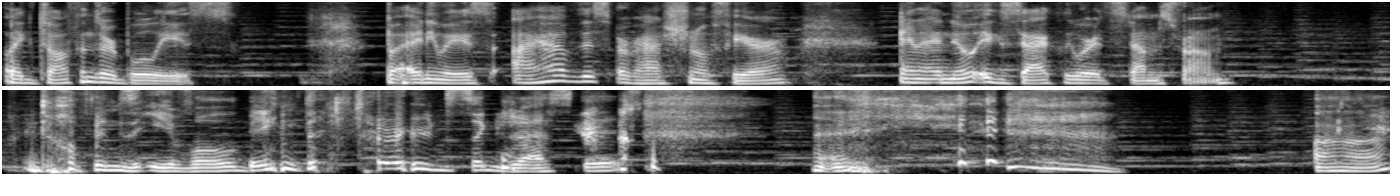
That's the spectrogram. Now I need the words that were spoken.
Like dolphins are bullies. But anyways, I have this irrational fear, and I know exactly where it stems from. Dolphins evil being the third suggested. uh-huh.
